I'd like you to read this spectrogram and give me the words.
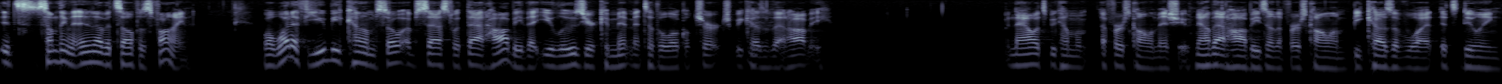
it's something that in and of itself is fine. Well what if you become so obsessed with that hobby that you lose your commitment to the local church because of that hobby now it's become a first column issue. Now that hobby's in the first column because of what it's doing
